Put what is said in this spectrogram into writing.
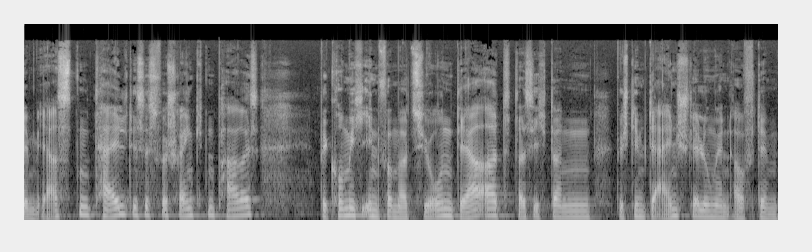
dem ersten Teil dieses verschränkten Paares bekomme ich Information derart, dass ich dann bestimmte Einstellungen auf dem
